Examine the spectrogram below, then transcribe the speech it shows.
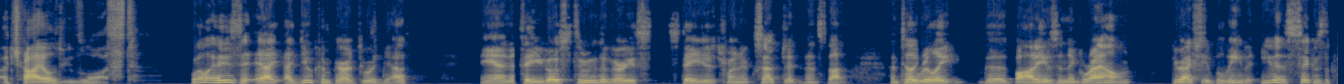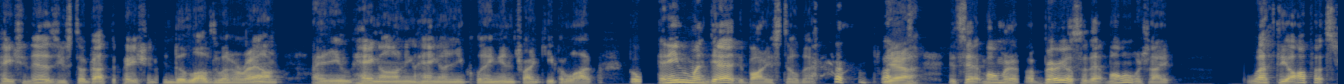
a child you've lost. Well, it is. I, I do compare it to a death. And say you go through the various stages trying to accept it. And it's not until really the body is in the ground, you actually believe it. Even as sick as the patient is, you still got the patient and the loved one around and you hang on, you hang on, you cling and try and keep it alive. But and even when dead, the body's still there. yeah, it's that moment of, of, burial. So that moment, which I left the office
